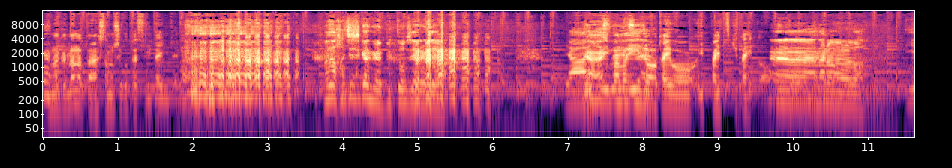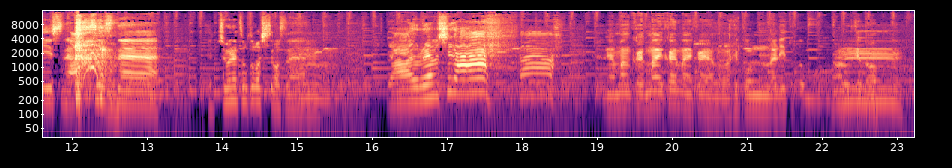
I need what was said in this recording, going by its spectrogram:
なんかなんだったら明日も仕事休みたいみたいな。まだ8時間ぐらいぶっ通してやるみたいな。いやーいや、ね今のいい状っ態をいっぱいつけたいと思ってすねうーん、なるほど、なるほど。いいっすね。熱いっすね。情熱を飛ばしてますね。うん。いやー、羨ましいなー。あいや、毎回、毎回毎回、あの、へこんだりとかもーあるけど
